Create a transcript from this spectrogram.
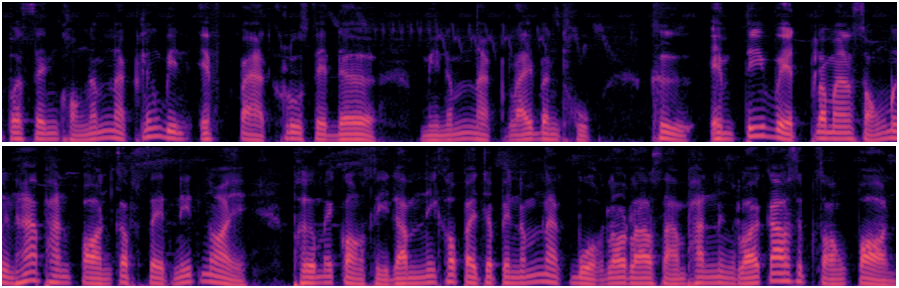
13%ของน้ำหนักเครื่องบิน F8 Crusader มีน้ำหนักไร้บรรทุก คือ empty weight ประมาณ 25,000 ปอนด์กับเศษนิดหน่อย เพิ่มไอ้กล่องสีดำนี้เข้าไปจะเป็นน้ำหนักบวกราวๆ3,192 ปอนด์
